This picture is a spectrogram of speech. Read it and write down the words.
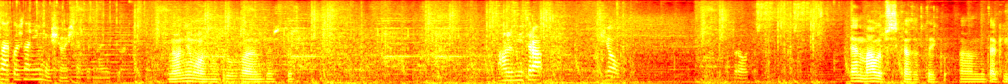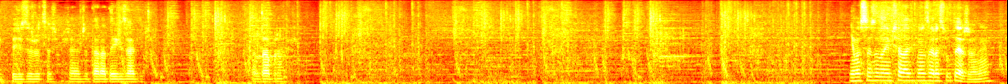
Można jakoś na nim usiąść na pewno. No nie można, próbowałem też coś. Ale mi tra... Wziął. Dobra, to Ten mały przeszkadza tutaj. A on i tak ich będzie zrzucać. Myślałem, że da radę ich zabić. No dobra. Nie ma sensu na nim siadać, bo on zaraz uderza, nie?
